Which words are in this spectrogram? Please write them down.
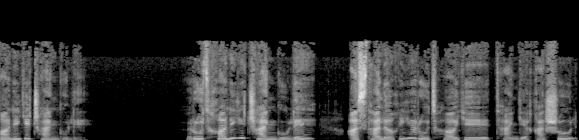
رودخانه چنگوله رودخانه چنگوله از تلاقی رودهای تنگ خشول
